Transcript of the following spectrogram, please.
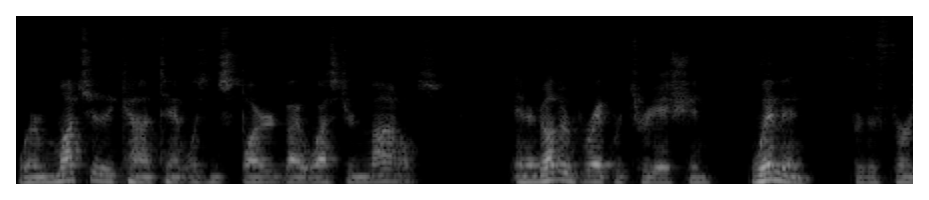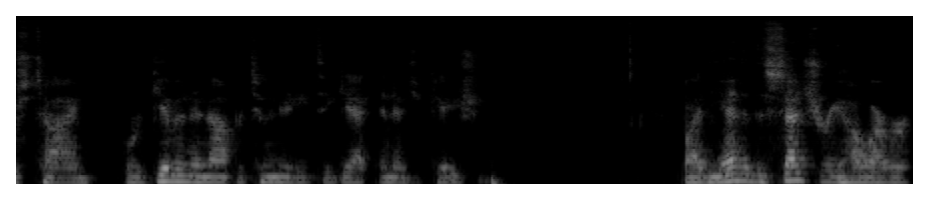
where much of the content was inspired by Western models. In another break with tradition, women for the first time were given an opportunity to get an education. By the end of the century, however,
